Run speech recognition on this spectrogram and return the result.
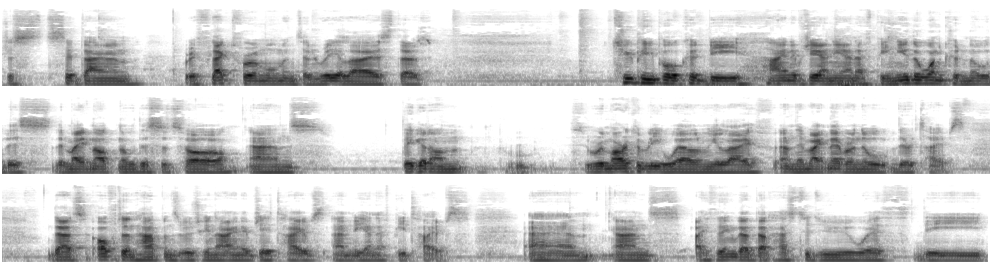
just sit down, reflect for a moment, and realize that two people could be INFJ and ENFP. Neither one could know this. They might not know this at all. And they get on remarkably well in real life and they might never know their types. That often happens between INFJ types and the ENFP types. Um, and I think that that has to do with the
